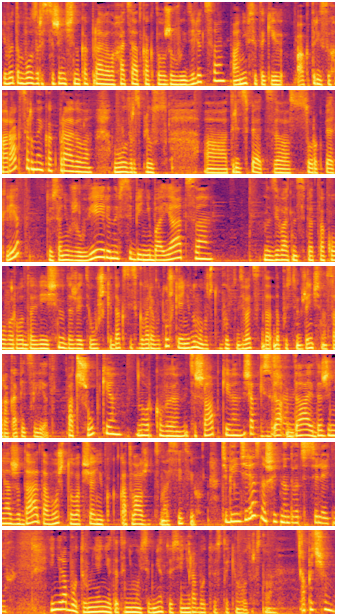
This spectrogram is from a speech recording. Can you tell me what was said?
И в этом возрасте женщины, как правило, хотят как-то уже выделиться. Они все такие актрисы характерные, как правило. Возраст плюс а, 35-45 лет. То есть они уже уверены в себе, не боятся надевать на себя такого рода вещи, ну, даже эти ушки, да, кстати говоря, вот ушки, я не думала, что будут одевать, да, допустим, женщина 45 лет. Подшубки норковые, эти шапки. Шапки с да, ушами. да, и даже не ожидая того, что вообще они как отважатся носить их. Тебе интересно шить на 20-летних? Я не работаю, у меня нет, это не мой сегмент, то есть я не работаю с таким возрастом. А почему?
